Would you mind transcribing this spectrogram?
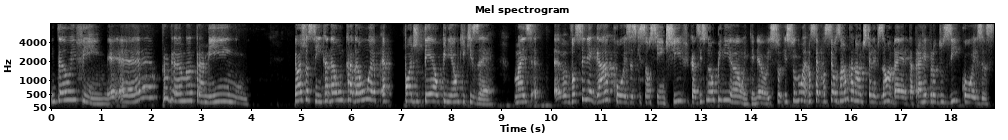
Então, enfim, é, é um programa para mim. Eu acho assim, cada um, cada um é, é, pode ter a opinião que quiser, mas é, é, você negar coisas que são científicas, isso não é opinião, entendeu? Isso, isso não é. Você, você usar um canal de televisão aberta para reproduzir coisas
